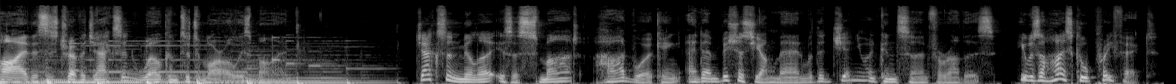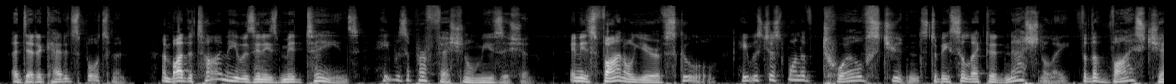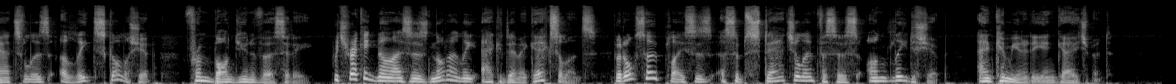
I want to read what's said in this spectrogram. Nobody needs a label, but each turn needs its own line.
Hi, this is Trevor Jackson. Welcome to Tomorrow is Mine. Jackson Miller is a smart, hard-working, and ambitious young man with a genuine concern for others. He was a high school prefect, a dedicated sportsman, and by the time he was in his mid-teens, he was a professional musician. In his final year of school, he was just one of 12 students to be selected nationally for the Vice Chancellor's Elite Scholarship from Bond University, which recognises not only academic excellence, but also places a substantial emphasis on leadership and community engagement.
